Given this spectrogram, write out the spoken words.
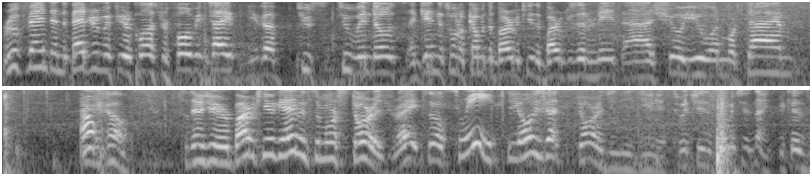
roof vent in the bedroom if you're a claustrophobic type. You got two two windows. Again, this one will come with the barbecue. The barbecue's underneath. I'll show you one more time. There Oh. you go. So there's your barbecue again and some more storage, right? So. sweet. So you always got storage in these units, which is which is nice because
